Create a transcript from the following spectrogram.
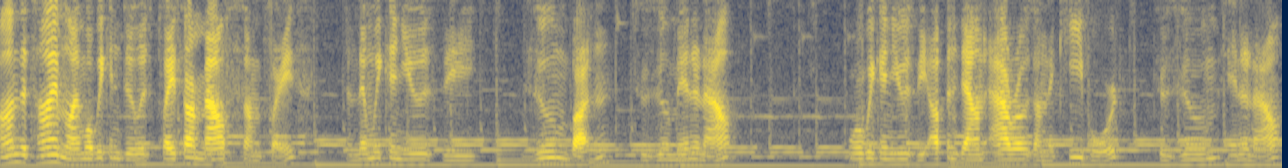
On the timeline, what we can do is place our mouse someplace, and then we can use the zoom button to zoom in and out, or we can use the up and down arrows on the keyboard to zoom in and out.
